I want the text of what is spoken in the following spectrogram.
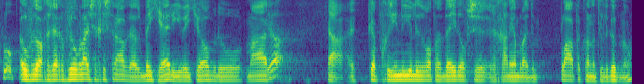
klopt. Overdag en zeggen, veel luister gisteravond, dat is een beetje herrie, weet je wel. Ik bedoel, maar ja. Ja. ik heb gezien dat jullie er wat aan deden. Of ze, ze gaan helemaal uit een plaat, dat kan natuurlijk ook nog.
